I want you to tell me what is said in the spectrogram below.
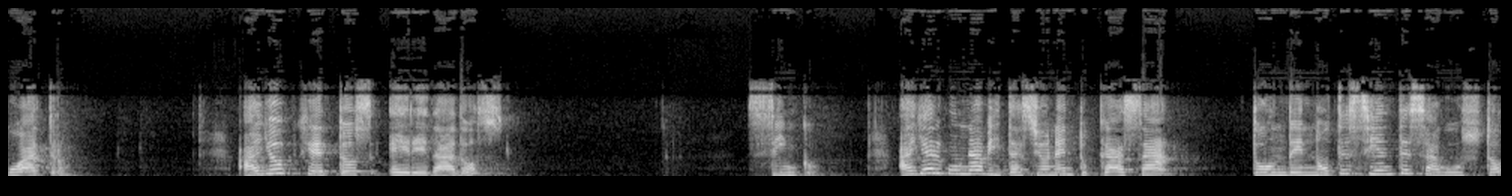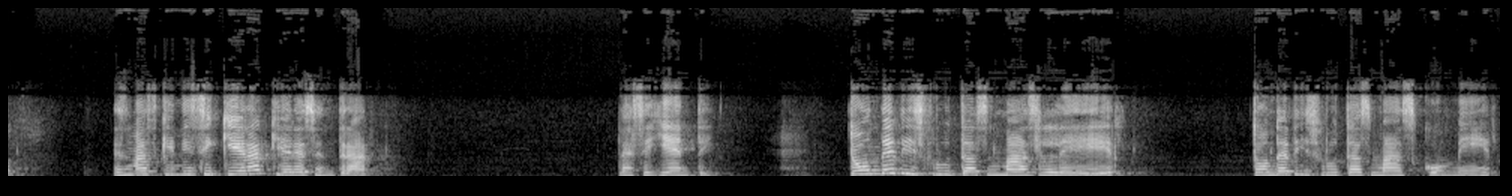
Cuatro, ¿Hay objetos heredados? 5. ¿Hay alguna habitación en tu casa donde no te sientes a gusto? Es más, que ni siquiera quieres entrar. La siguiente. ¿Dónde disfrutas más leer? ¿Dónde disfrutas más comer?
